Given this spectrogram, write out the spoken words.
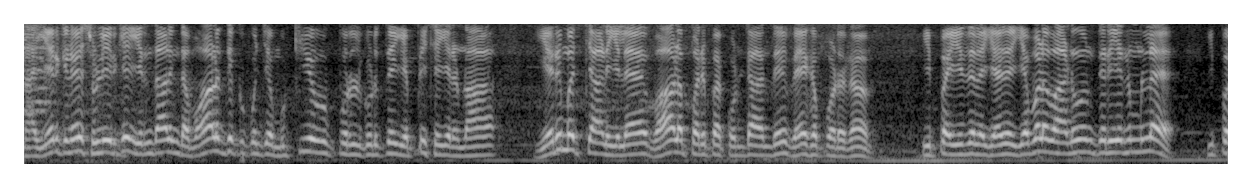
நான் ஏற்கனவே சொல்லியிருக்கேன். இருந்தாலும் இந்த வாழத்துக்கு கொஞ்சம் முக்கிய பொருள் கொடுத்து எப்படி செய்யணும்னா எருமச்சாணியில் வாழைப்பருப்பை கொண்டாந்து வேக போடணும். இப்போ இதில் எ எவ்வளவு அணுவும் தெரியணும்ல? இப்போ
